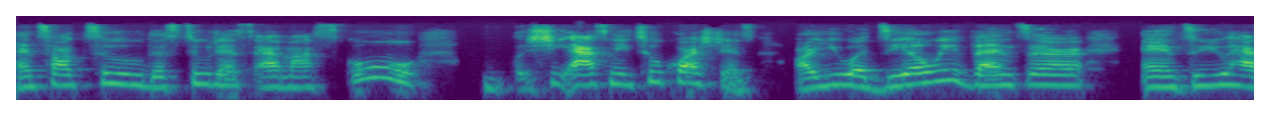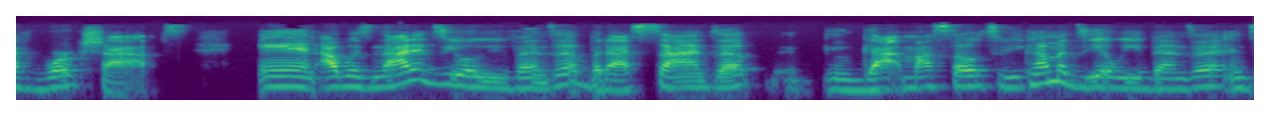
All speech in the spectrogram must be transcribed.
and talk to the students at my school." She asked me two questions: Are you a DOE vendor, and do you have workshops? And I was not a DOE vendor, but I signed up and got myself to become a DOE vendor. And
